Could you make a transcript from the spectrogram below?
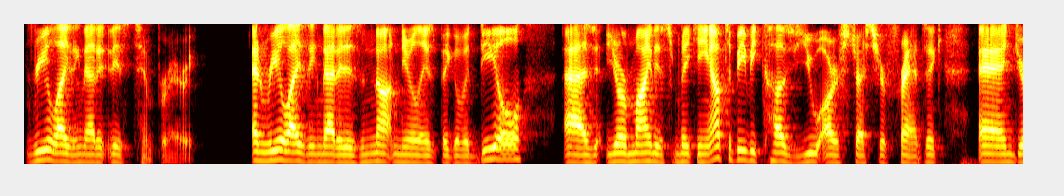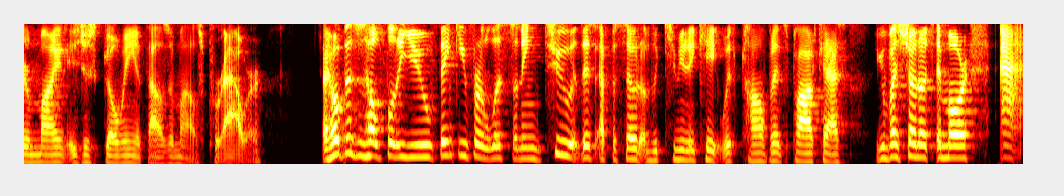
realizing that it is temporary and realizing that it is not nearly as big of a deal as your mind is making out to be because you are stressed, you're frantic, and your mind is just going a thousand miles per hour. I hope this is helpful to you. Thank you for listening to this episode of the Communicate with Confidence podcast. You can find show notes and more at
